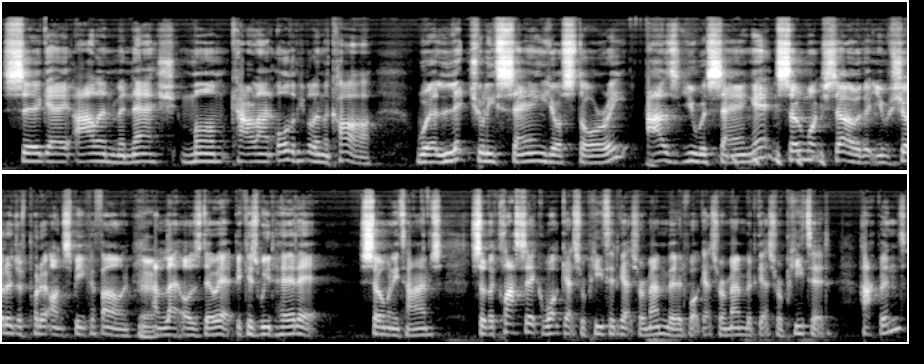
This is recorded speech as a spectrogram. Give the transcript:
Sergey, Alan, Manesh, Mum, Caroline, all the people in the car were literally saying your story as you were saying it. so much so that you should have just put it on speakerphone Yeah. and let us do it because we'd heard it so many times. So the classic "what gets repeated gets remembered," "what gets remembered gets repeated" happened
